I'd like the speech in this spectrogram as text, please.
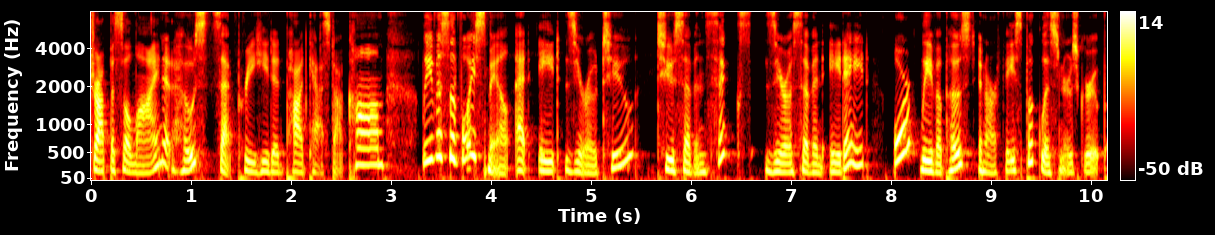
Drop us a line at hosts at preheatedpodcast.com. Leave us a voicemail at 802 276 0788 or leave a post in our Facebook listeners group.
